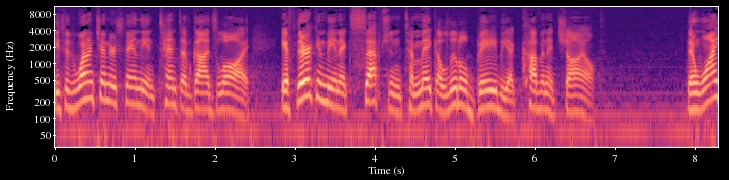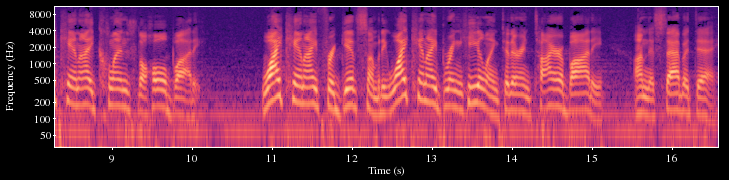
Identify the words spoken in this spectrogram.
He says, Why don't you understand the intent of God's law? If there can be an exception to make a little baby a covenant child, then why can't I cleanse the whole body? Why can't I forgive somebody? Why can't I bring healing to their entire body on the Sabbath day?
